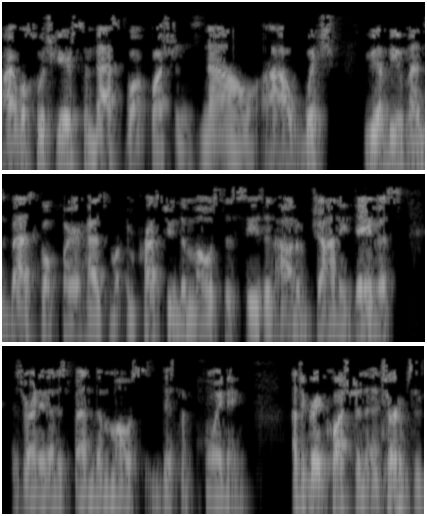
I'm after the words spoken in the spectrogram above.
All right, we'll switch gears to some basketball questions now. Uh, which UW men's basketball player has impressed you the most this season out of Johnny Davis? Is there any that has been the most disappointing? That's a great question. In terms of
